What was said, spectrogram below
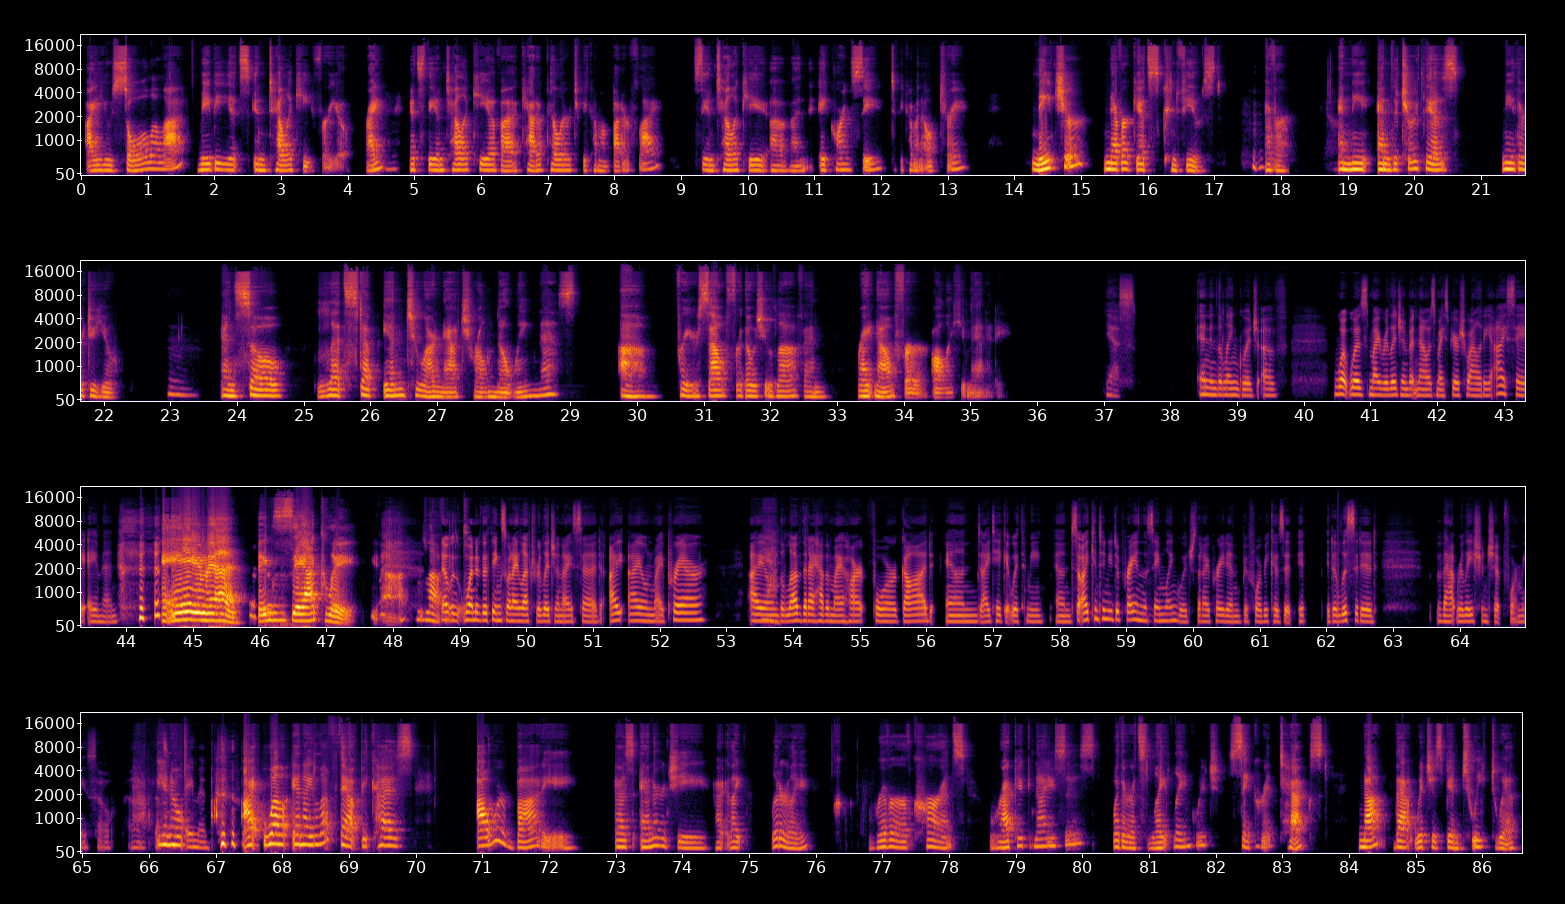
I use soul a lot. Maybe it's entelechy for you, right? Mhm. It's the entelechy of a caterpillar to become a butterfly. It's the entelechy of an acorn seed to become an oak tree. Nature never gets confused, ever. And, ne- and the truth is, neither do you. Mm. And so let's step into our natural knowingness um, for yourself, for those you love, and right now for all of humanity. Yes. And in the language of what was my religion, but now is my spirituality, I say amen. amen. Exactly. Yeah. Love that it. was one of the things when I left religion. I said, I, I own my prayer. I yeah. own the love that I have in my heart for God and I take it with me. And so I continue to pray in the same language that I prayed in before because it it it elicited that relationship for me. So uh, you know, amen. I well, and I love that because our body as energy, uh, like literally, river of currents recognizes whether it's light language, sacred text, not that which has been tweaked with,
